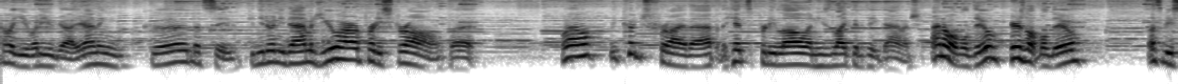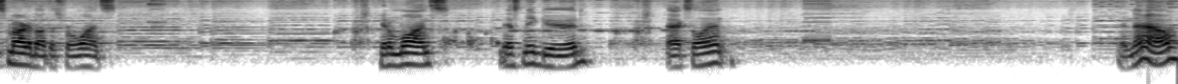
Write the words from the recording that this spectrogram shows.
How about you? What do you got? You got anything good? Let's see. Can you do any damage? You are pretty strong, but... Well, we could try that, but the hit's pretty low and he's likely to take damage. I know what we'll do. Here's what we'll do. Let's be smart about this for once. Hit him once. Missed me. Good. Excellent. And now,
